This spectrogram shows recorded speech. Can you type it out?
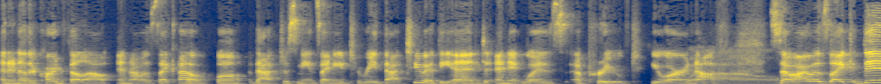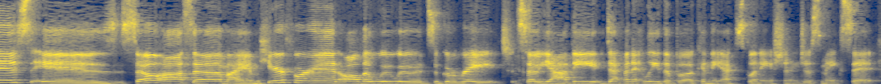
and another card fell out and i was like oh well that just means i need to read that too at the end and it was approved. You are wow. enough. So i was like this is so awesome. I am here for it. All the woo woo it's great. So yeah the definitely the book and the explanation just makes it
